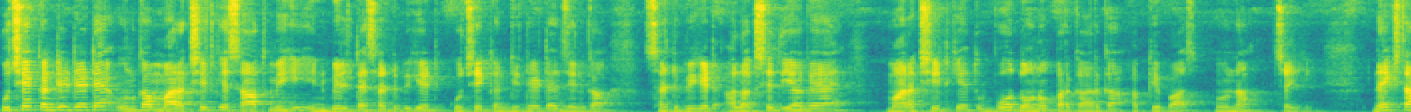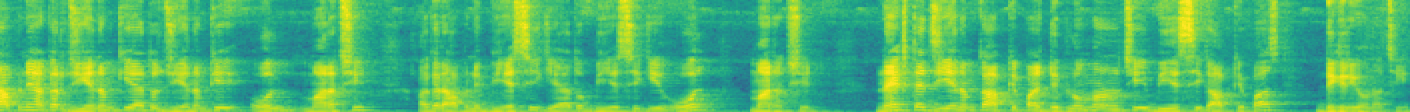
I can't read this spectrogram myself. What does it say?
कुछ एक कैंडिडेट है, उनका मार्कशीट के साथ में ही इनबिल्ट है सर्टिफिकेट कुछ एक कैंडिडेट है जिनका सर्टिफिकेट अलग से दिया गया है मार्कशीट के तो वो दोनों प्रकार का आपके पास होना चाहिए। नेक्स्ट आपने अगर जीएनएम किया तो जीएनएम की ऑल मार्कशीट। अगर आपने बीएससी किया तो बीएससी की ऑल मार्कशीट। नेक्स्ट है जीएनएम का आपके पास डिप्लोमा होना चाहिए बीएससी का आपके पास डिग्री होना चाहिए।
